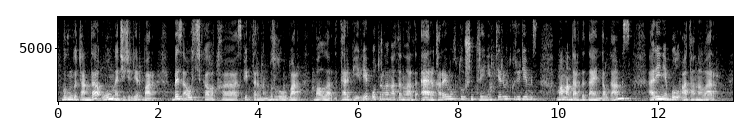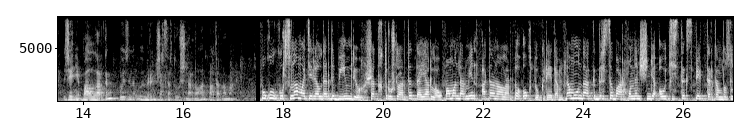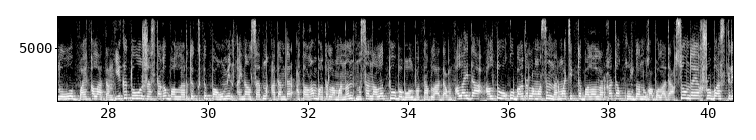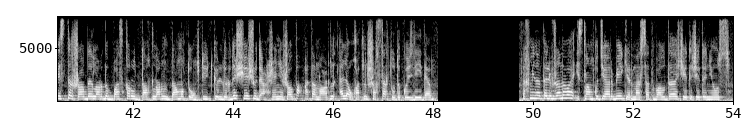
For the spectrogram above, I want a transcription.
Бүгінгі таңда оң нәтижелер бар. Біз аустикалық спектрінің бұзылуы бар балаларды тәрбиелеп отырған ата аналарды әрі қарай оқыту үшін тренингтер өткізудеміз мамандарды дайындаудамыз. Әрине бұл ата аналар және балалардың өзінің өмірін жақсарту үшін арналған бағдарлама. Оқу курсына материалдарды бейімдеу жаттықтырушыларды даярлау мамандар мен ата аналарды оқыту кіреді дамуында кідірісі бар оның ішінде аутистік спектрдің бұзылуы байқалатын екі тоғыз жастағы балаларды күтіп бағумен айналысатын адамдар аталған бағдарламаның нысаналы тобы болып табылады алайда алты оқу бағдарламасын нормативті балаларға да қолдануға болады сондай ақ жоба стрессті жағдайларды басқару дағдыларын дамыту түйткілдерді шешуді және жалпы ата аналардың әл ауқатын жақсартуды көздейді. Тахмина тәліпжанова ислам құдиярбек ернар сатыбалды жеті жеті ньюс.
